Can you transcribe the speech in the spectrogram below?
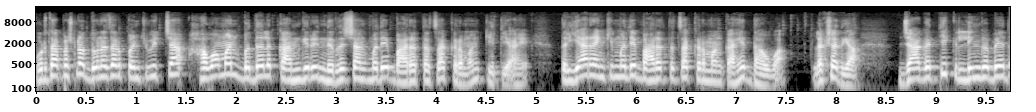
पुढचा प्रश्न दोन हजार पंचवीसच्या हवामान बदल कामगिरी निर्देशांकमध्ये भारताचा क्रमांक किती आहे? तर या रँकिंगमध्ये भारताचा क्रमांक आहे दहावा. लक्षात घ्या जागतिक लिंगभेद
